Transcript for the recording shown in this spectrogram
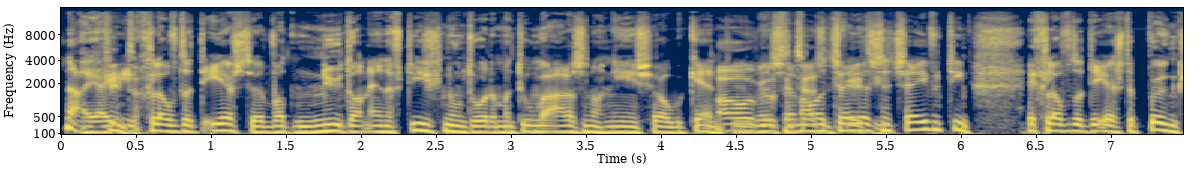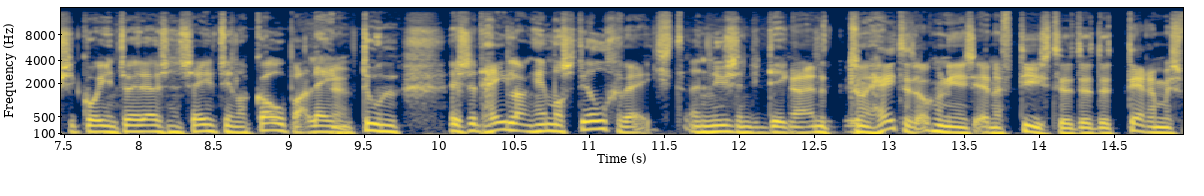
Nou ja, ik geloof dat het eerste, wat nu dan NFT's genoemd worden, maar toen waren ze nog niet eens zo bekend. Oh, we zijn al in 2017. Ik geloof dat de eerste punks, die kon je in 2017 al kopen. Alleen toen is het heel lang helemaal stil geweest. En nu zijn die dingen. Ja, en toen heette het ook nog niet eens NFT's. De, de, de term is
